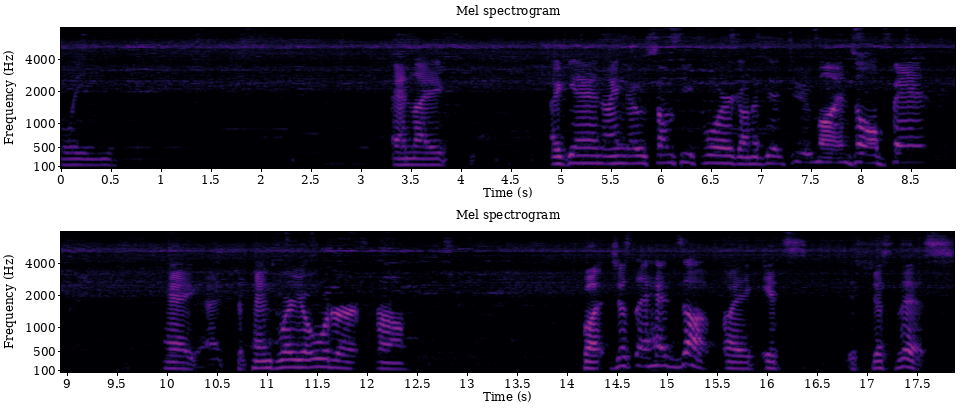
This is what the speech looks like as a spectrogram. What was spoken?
sleeve. And like, again, I know some people are gonna be, dude, mine's all bent. Hey, it depends where you order it from. But just a heads up, like it's it's just this.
